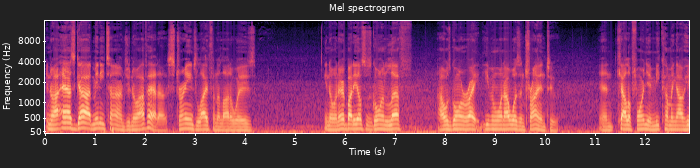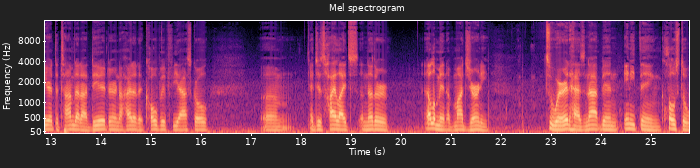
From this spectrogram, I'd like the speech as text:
you know, I asked God many times, you know, I've had a strange life in a lot of ways. You know, when everybody else was going left, I was going right, even when I wasn't trying to. And California, me coming out here at the time that I did during the height of the COVID fiasco, um, it just highlights another element of my journey to where it has not been anything close to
